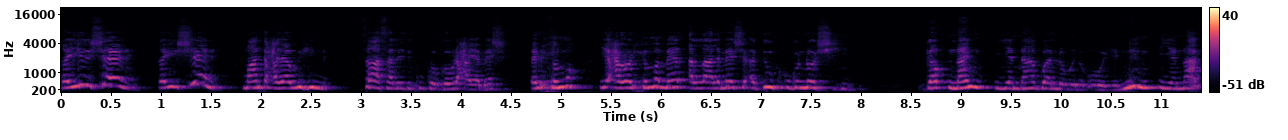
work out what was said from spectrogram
qayilsheene qayilsheene maanta cadaawihiinna saasaa laydinku gogowracaya meesha. Cilxumo iyo caloolxumo meel allaale meesha adduunka uga nooshihiin. Gab nin iyo naag waa la wada ooye nin iyo naag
